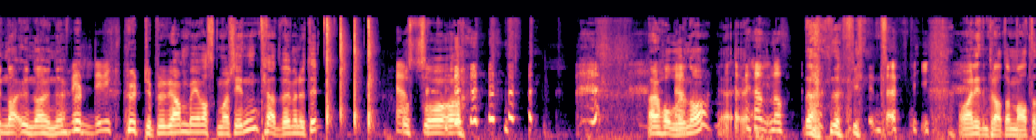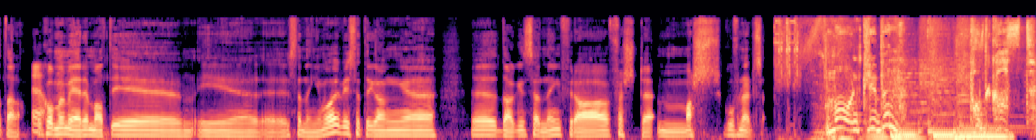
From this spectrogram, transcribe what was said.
Unna, unna, unna. Hurt, hurtigprogram i vaskemaskinen, 30 minutter. Og så Er det holder det nå? Ja, Ja, nå. Det, er- det er fint. Det var. Og en liten prat om mat, dette her, da. Det kommer mer mat i, i eh, sendingen vår. Vi setter i gang eh, eh, dagens sending fra 1. mars. God fornøyelse. Morgenklubben. Podkast.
